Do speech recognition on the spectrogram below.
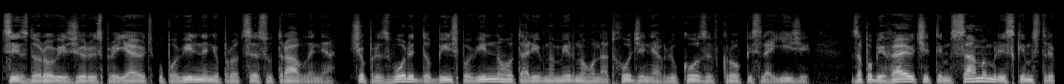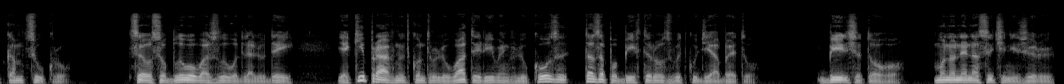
Ці здорові жири сприяють уповільненню процесу травлення, що призводить до більш повільного та рівномірного надходження глюкози в кров після їжі, запобігаючи тим самим різким стрибкам цукру. Це особливо важливо для людей, які прагнуть контролювати рівень глюкози та запобігти розвитку діабету. Більше того, мононенасичені жири,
